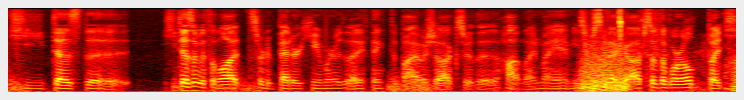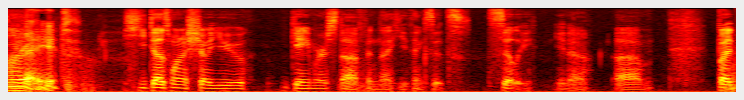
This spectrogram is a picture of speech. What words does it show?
he does the he does it with a lot sort of better humor than I think the Bioshocks or the Hotline Miami's or Spec Ops of the world. But he, right. he does want to show you gamer stuff and that he thinks it's silly, you know. Um, but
